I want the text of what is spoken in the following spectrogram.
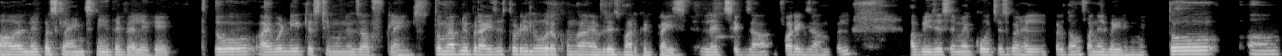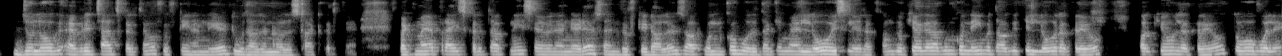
और मेरे पास क्लाइंट्स नहीं थे पहले के तो I would need testimonials of clients तो मैं अपनी प्राइसेस थोड़ी लो रखूँगा average market price let's for example अभी जैसे मैं कोचेस को हेल्प करता हूँ फनल बिल्डिंग में तो जो लोग एवरेज चार्ज करते हैं वो फिफ्टीन हंड्रेड या टू थाउज़ेंड डॉलर स्टार्ट करते हैं। बट मैं प्राइस करता अपनी सेवन हंड्रेड या सेवन फिफ्टी डॉलर और उनको बोलता कि मैं लो इसलिए रखता हूँ क्योंकि अगर आप उनको नहीं बताओगे कि लो रख रहे हो और क्यों रख रहे हो तो वो बोले,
